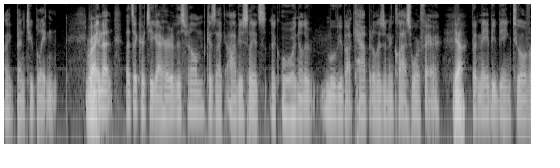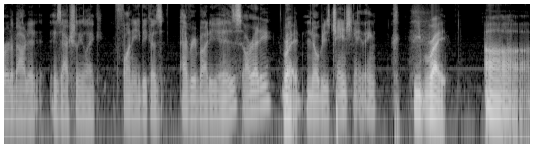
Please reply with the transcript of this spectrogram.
like been too blatant right. i mean that that's a critique i heard of this film because like obviously it's like oh another movie about capitalism and class warfare yeah. but maybe being too overt about it is actually like funny because everybody is already Right. nobody's changing anything Right. Uh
